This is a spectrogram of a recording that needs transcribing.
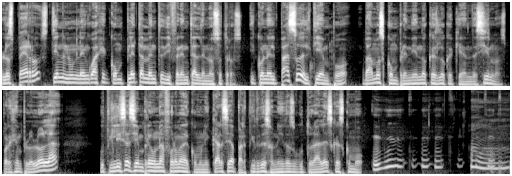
Los perros tienen un lenguaje completamente diferente al de nosotros y con el paso del tiempo vamos comprendiendo qué es lo que quieren decirnos. Por ejemplo, Lola utiliza siempre una forma de comunicarse a partir de sonidos guturales que es como... Oh.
